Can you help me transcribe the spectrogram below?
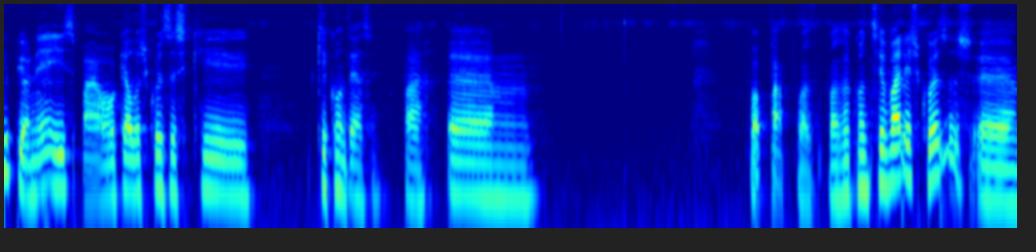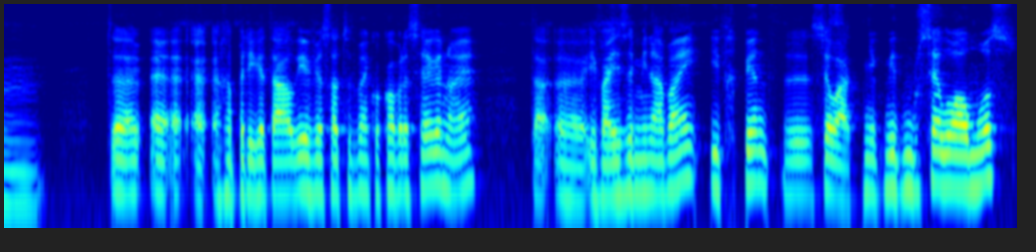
E o pior não é isso, pá, ou aquelas coisas que, que acontecem, pá. Um, pá pode, pode acontecer várias coisas. Um, a, a, a, rapariga está ali a ver se está tudo bem com a cobra cega, não é? Tá, uh, e vai examinar bem e de repente, sei lá, tinha comido morcelo ao almoço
